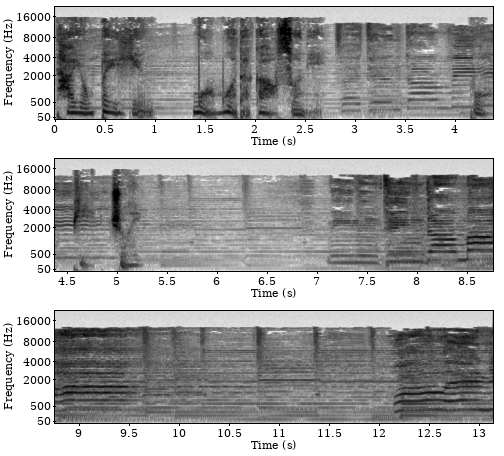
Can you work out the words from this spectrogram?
他用背影默默的告诉你，不必追。你能听到吗？我为你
